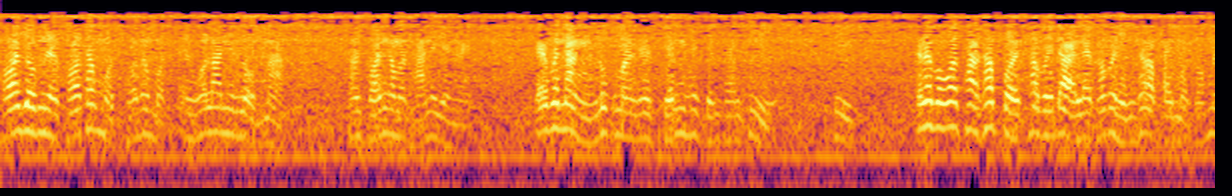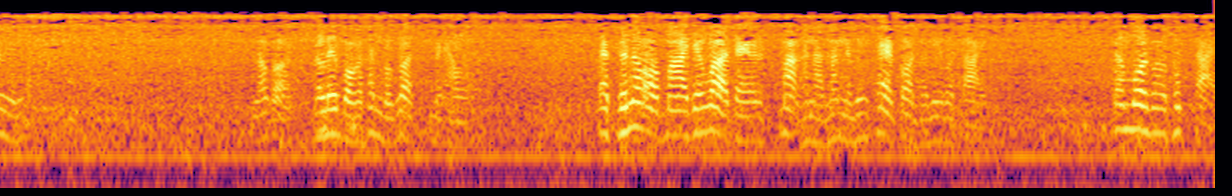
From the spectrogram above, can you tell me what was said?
ขอโยมเนี่ยขอทั้งหมดขอทั้งหมดไอ้หัวล้านนี่โลภมากมันสอนกรรมฐานได้ยังไงแกไปนั่งลุกมาแกเขียนให้เขียนแทนที่ที่ ก็เลยบอกว่าถ้าเขาเปิดเข้าไปได้ แล้วเขาก็เห็นเขาเอาไปหมดเขาไม่เห็นแล้วก็ก็เลยบอกกับท่านบอกว่าไม่เอา แต่คืนเราออกมาจะว่าแต่มากขนาดนั้นเนี่ยเพียงแค่ก้อนเท่านี้ก็ตายขโมยมันก็ทุกตาย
